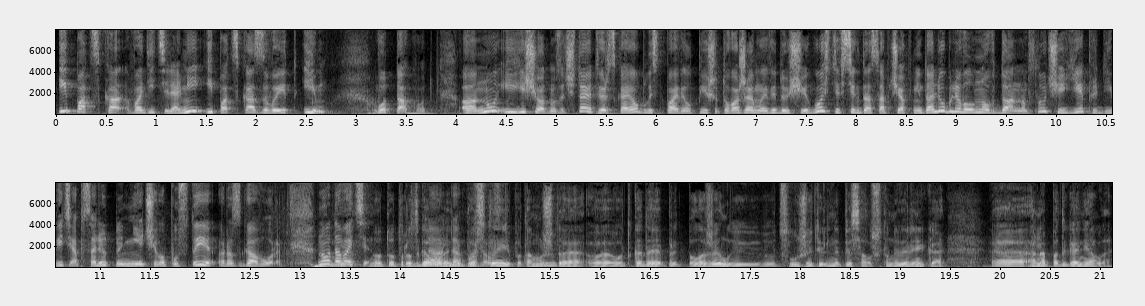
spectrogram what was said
и подсказывает водителями и подсказывает им. Вот так вот. А, ну и еще одно зачитаю. Тверская область. Павел пишет. Уважаемые ведущие гости, всегда Собчак недолюбливал, но в данном случае ей предъявить абсолютно нечего. Пустые разговоры. Но Нет, давайте... Но тут разговоры да, не да, пустые, пожалуйста. потому что mm-hmm. вот когда я предположил, и вот слушатель написал, что наверняка э, она подгоняла.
